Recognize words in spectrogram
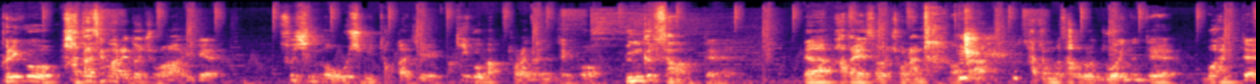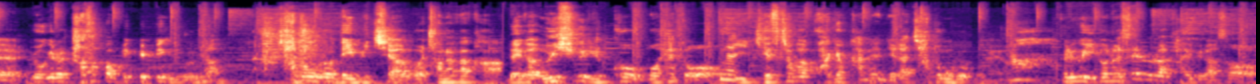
그리고 바다 생활에도 좋아. 이게 수심 뭐 50m까지 끼고 막 돌아다녀도 되고 응급 상황 때 내가 바다에서 조난당하거나 자전거 사고로 누워 있는데 뭐 할 때 여기를 다섯 번 삑삑삑 누르면 자동으로 내 위치하고 전화가 가. 내가 의식을 잃고 뭐 해도 네. 이 제스처가 과격하면 얘가 자동으로 보내요. 아. 그리고 이거는 셀룰라 타입이라서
